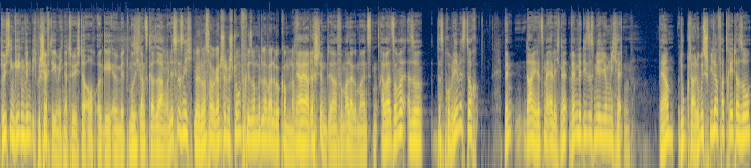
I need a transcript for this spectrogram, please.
durch den Gegenwind, ich beschäftige mich natürlich da auch äh, ge- mit, muss ich ganz klar sagen. Und ist das nicht, Ja, du hast aber ganz schöne Stummfrisur mittlerweile bekommen davon. Ja, ja, das stimmt, ja, vom Allergemeinsten. Aber sollen wir, also das Problem ist doch, wenn, Daniel, jetzt mal ehrlich, ne, wenn wir dieses Medium nicht hätten, ja, du, klar, du bist Spielervertreter so,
